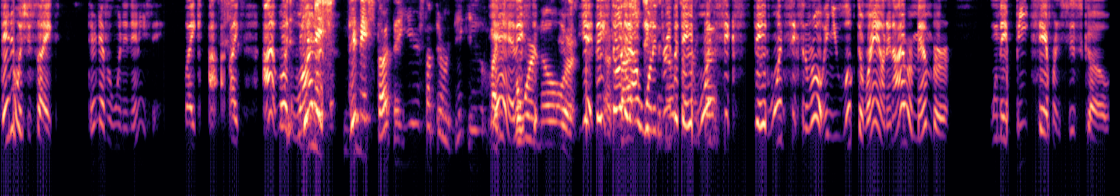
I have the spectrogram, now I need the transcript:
Then it was just like they're never winning anything. Like I, like I like why? Didn't they, did- didn't they start that year something ridiculous? Like Yeah, they four st- and or Yeah, they or started out one and three, oh, but they had something won that. six. They had won six in a row, and you looked around, and I remember when they beat San Francisco,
